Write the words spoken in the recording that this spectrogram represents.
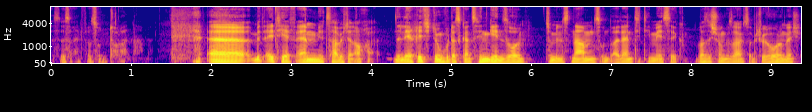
Es ist einfach so ein toller Name. Äh, mit ATFM, jetzt habe ich dann auch eine Richtung, wo das Ganze hingehen soll, zumindest namens- und identity-mäßig, was ich schon gesagt habe, ich wiederhole mich.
